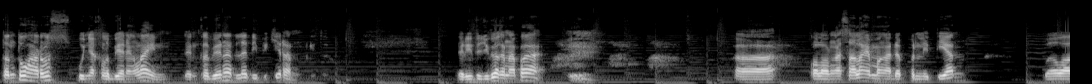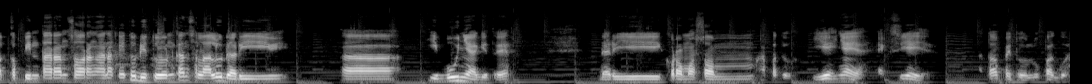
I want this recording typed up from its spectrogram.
tentu harus punya kelebihan yang lain dan kelebihannya adalah di pikiran gitu. Dari itu juga kenapa uh, kalau nggak salah emang ada penelitian bahwa kepintaran seorang anak itu diturunkan selalu dari uh, ibunya gitu ya. Dari kromosom apa tuh? Y-nya ya, XY ya. Atau apa itu? Lupa gue.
